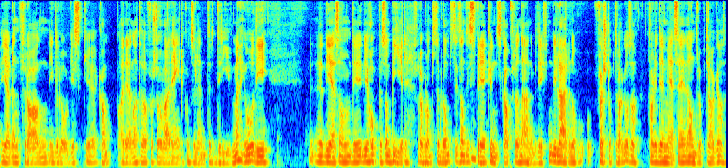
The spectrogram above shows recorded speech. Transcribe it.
Gjør den fra en ideologisk eh, kamparena til å forstå hva egentlig konsulenter driver med. Jo, de de, som, de, de, hopper som bier fra blomst til blomst. De sprer kunnskap fra den ene bedriften. De lærer noe første oppdraget, og så tar de det med seg i det andre oppdraget.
